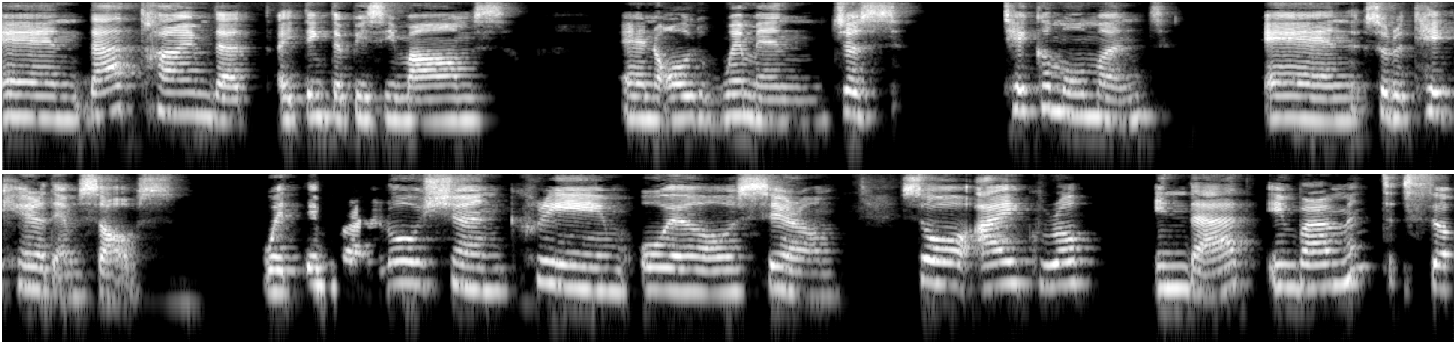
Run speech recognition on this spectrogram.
And that time that I think the busy moms and all the women just take a moment and sort of take care of themselves with different lotion, cream, oil, serum. So I grew up in that environment. So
